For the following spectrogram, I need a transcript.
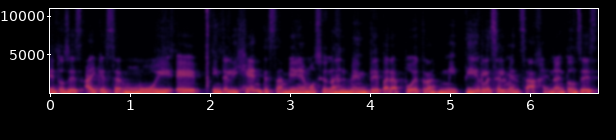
Entonces hay que ser muy eh, inteligentes también emocionalmente para poder transmitirles el mensaje. ¿no? Entonces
